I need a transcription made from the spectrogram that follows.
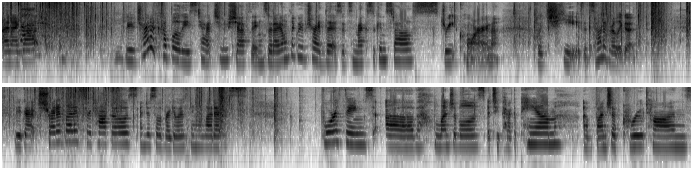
And I got, we've tried a couple of these tattoo chef things, but I don't think we've tried this. It's Mexican style street corn with cheese. It sounded really good. We've got shredded lettuce for tacos and just a regular thing of lettuce. Four things of Lunchables, a two pack of Pam, a bunch of croutons,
